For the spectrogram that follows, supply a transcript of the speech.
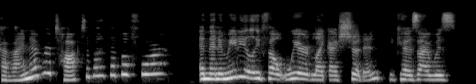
Have I never talked about that before? And then immediately felt weird, like I shouldn't, because I was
